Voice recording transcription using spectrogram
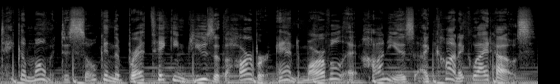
take a moment to soak in the breathtaking views of the harbor and marvel at Hania's iconic lighthouse.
